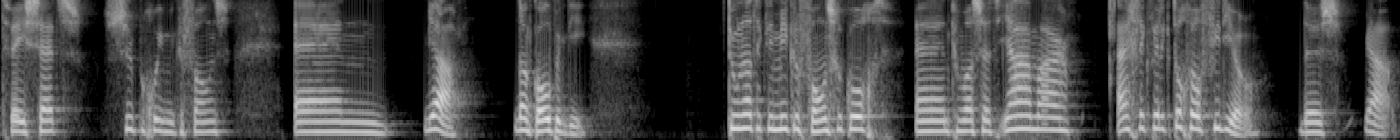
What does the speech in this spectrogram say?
twee sets, super goede microfoons. En ja, dan koop ik die. Toen had ik de microfoons gekocht en toen was het, ja, maar eigenlijk wil ik toch wel video. Dus ja,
